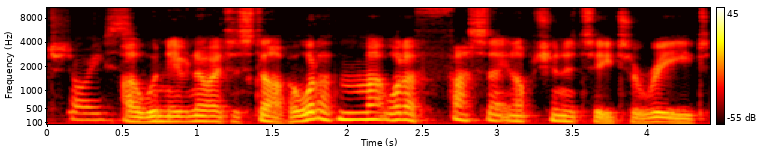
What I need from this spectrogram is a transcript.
choice. I wouldn't even know where to start. But what a what a fascinating opportunity to read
